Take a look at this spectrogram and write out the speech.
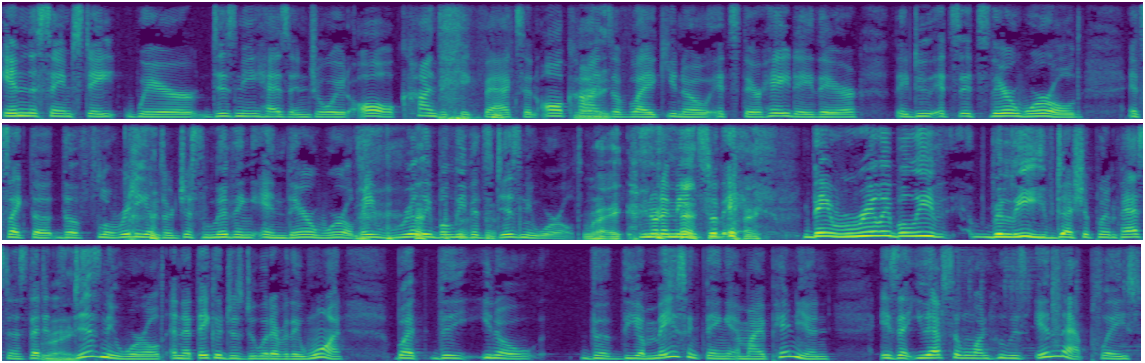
in the same state where Disney has enjoyed all kinds of kickbacks and all kinds right. of like you know it's their heyday there. They do it's it's their world. It's like the the Floridians are just living in their world. They really believe it's Disney World. Right. You know what I mean? So they right. they really believe believed I should put in past tense that it's right. Disney World and that they could just do whatever they want. But the you know the the amazing thing, in my opinion, is that you have someone who is in that place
